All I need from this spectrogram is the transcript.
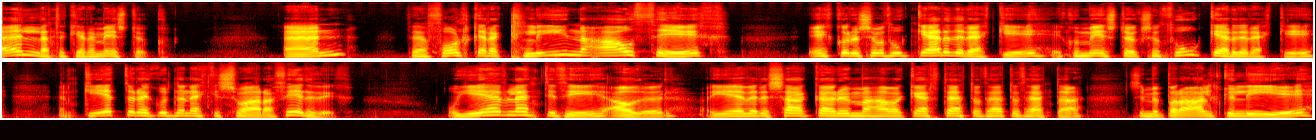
eðlert að gera mistök. En þegar fólk er að klína á þig ykkur sem þú gerðir ekki, ykkur mistök sem þú gerðir ekki, en getur einhvern veginn ekki svara fyrir þig. Og ég hef lendið því áður að ég hef verið sakar um að hafa gert þetta og þetta og þetta sem er bara algjör líi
